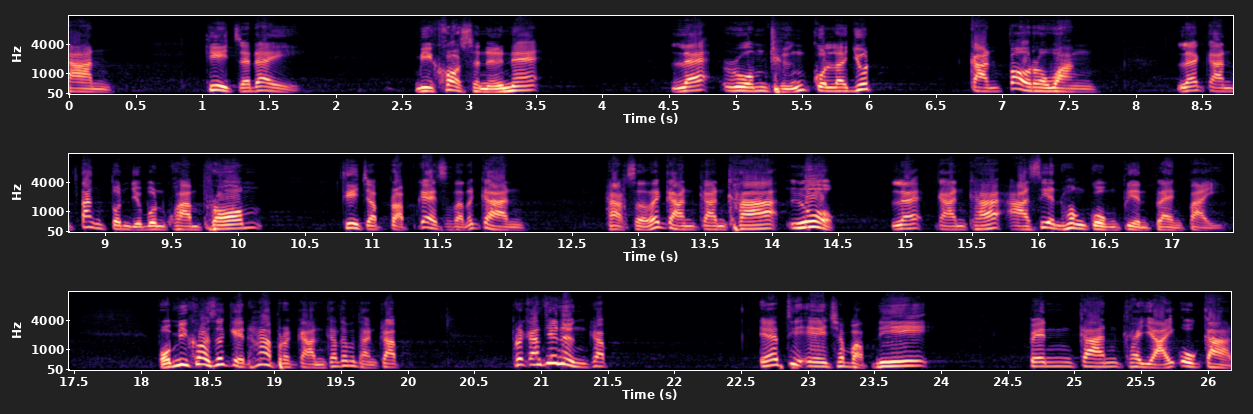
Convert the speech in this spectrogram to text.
การที่จะได้มีข้อเสนอแนะ และรวมถึงกลยุทธ์ การเฝ้าระวัง และการตั้งตนอยู่บนความพร้อม ที่จะปรับแก้สถานการณ์ หากสถานการณ์การค้าโลก และการค้าอาเซียนฮ่องกงเปลี่ยนแปลงไป ผมมีข้อสังเกต 5 ประการครับท่านประธานครับ ประการที่ 1 ครับ FTA ฉบับนี้เป็นการขยายโอกาส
